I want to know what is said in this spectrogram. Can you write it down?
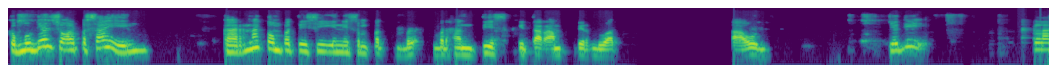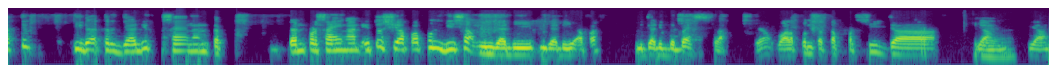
Kemudian soal pesaing, karena kompetisi ini sempat berhenti sekitar hampir dua tahun, jadi relatif tidak terjadi persaingan ketat dan persaingan itu siapa pun bisa menjadi menjadi apa? Menjadi the best lah ya. Walaupun tetap Persija yang yeah. yang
